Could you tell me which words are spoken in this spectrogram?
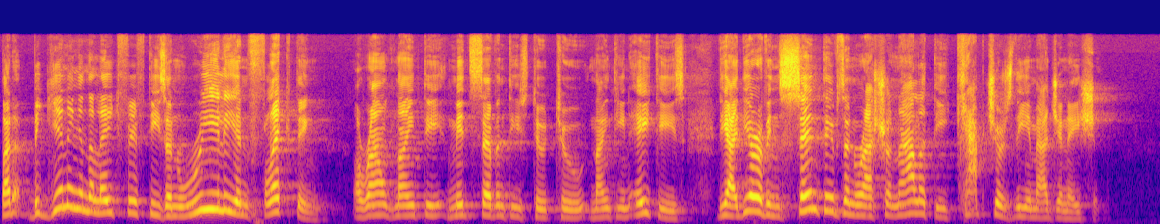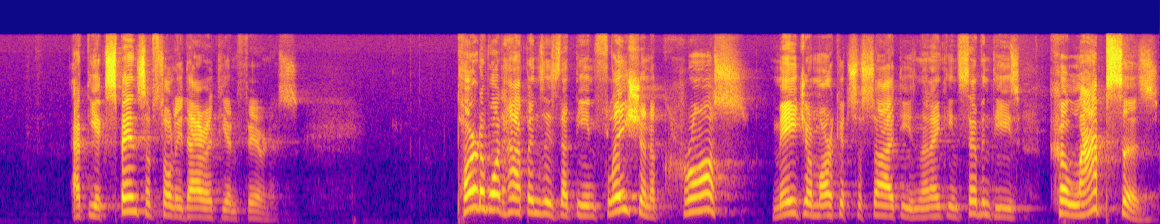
But beginning in the late 50s and really inflecting around mid-70s to, to 1980s, the idea of incentives and rationality captures the imagination at the expense of solidarity and fairness. Part of what happens is that the inflation across major market societies in the 1970s collapses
